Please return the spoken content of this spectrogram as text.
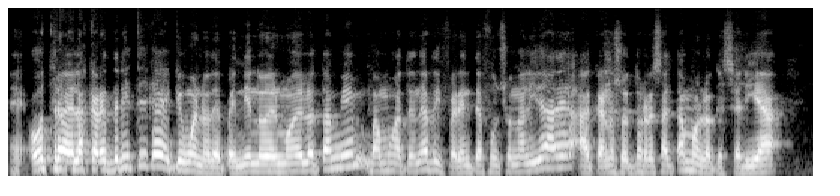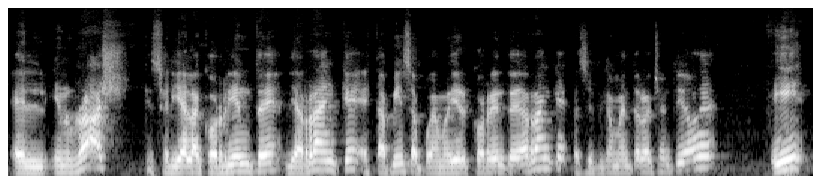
Eh, otra de las características es que, bueno, dependiendo del modelo también, vamos a tener diferentes funcionalidades. Acá nosotros resaltamos lo que sería el inrush, que sería la corriente de arranque. Esta pinza puede medir corriente de arranque, específicamente el 82D. Y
